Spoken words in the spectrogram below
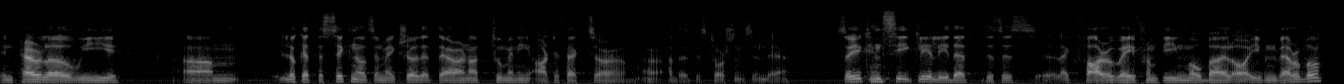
in parallel, we um, look at the signals and make sure that there are not too many artifacts or, or other distortions in there. So you can see clearly that this is uh, like far away from being mobile or even wearable.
